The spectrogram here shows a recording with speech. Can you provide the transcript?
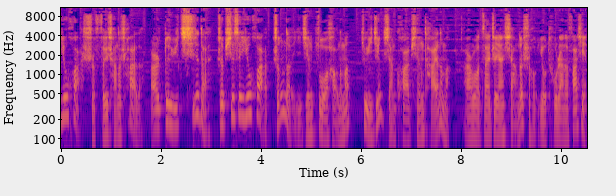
优化是非常的差的。而对于七代，这 PC 优化真的已经做好了吗？就已经想跨平台了吗？而我在这样想的时候，又突然的发现，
